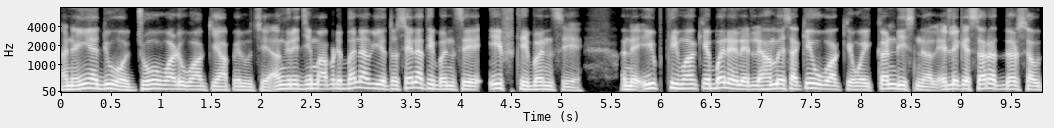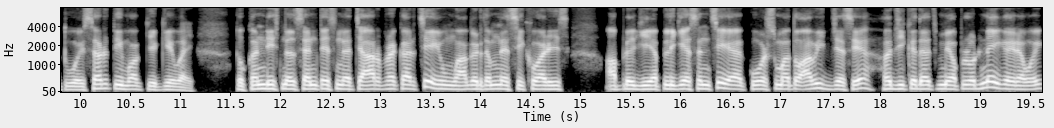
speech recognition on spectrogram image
અને અહીંયા જુઓ જો વાળું વાક્ય આપેલું છે. અંગ્રેજીમાં આપણે બનાવીએ તો શેનાથી બનશે? ઇફથી બનશે. અને ઇફથી વાક્ય બને એટલે હંમેશા કેવું વાક્ય હોય? કન્ડિશનલ એટલે કે શરત દર્શાવતું હોય. શરતી વાક્ય કહેવાય. તો કન્ડિશનલ સેન્ટેન્સના ચાર પ્રકાર છે, એ હું આગળ તમને શીખવાડીશ. આપણે જે એપ્લિકેશન છે, આ કોર્સમાં તો આવી જ જશે. હજી કદાચ મેં અપલોડ નહીં કર્યા હોય,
